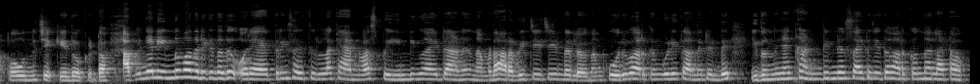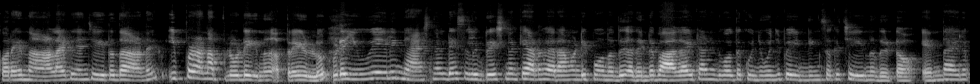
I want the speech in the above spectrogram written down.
അപ്പോൾ ഒന്ന് ചെക്ക് ചെയ്ത് നോക്ക് കേട്ടോ അപ്പോൾ ഞാൻ ഇന്ന് വന്നിരിക്കുന്നത് ഒരു എ ത്രീ സൈസിലുള്ള ക്യാൻവാസ് ആയിട്ടാണ്. നമ്മുടെ അറബി ചേച്ചി ഉണ്ടല്ലോ. നമുക്ക് ഒരു വർക്കും കൂടി തന്നിട്ടുണ്ട്. ഇതൊന്നും ഞാൻ കണ്ടിന്യൂസ് ആയിട്ട് ചെയ്ത വർക്കൊന്നും അല്ല കേട്ടോ കുറേ നാളായിട്ട് ഞാൻ ചെയ്തതാണ്. ഇപ്പോഴാണ് അപ്ലോഡ് ചെയ്യുന്നത്. അത്രേ ഉള്ളൂ. ഇവിടെ യു എയിൽ നാഷണൽ ഡേ സെലിബ്രേഷൻ ഒക്കെയാണ് വരാൻ വേണ്ടി പോകുന്നത്. അതിന്റെ ഭാഗമായിട്ടാണ് ഇതുപോലത്തെ കുഞ്ഞു കുഞ്ഞു പെയിന്റിങ്സ് ഒക്കെ ചെയ്യുന്നത് കേട്ടോ എന്തായാലും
